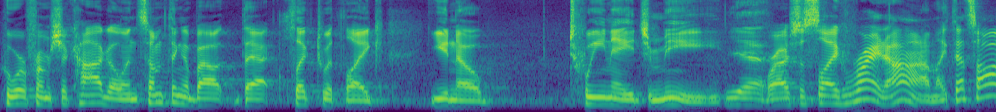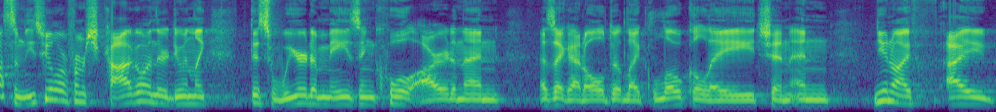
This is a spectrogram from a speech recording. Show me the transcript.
who were from Chicago, and something about that clicked with like you know tweenage me. Yeah. Where I was just like, right on. Like, that's awesome. These people are from Chicago and they're doing like this weird, amazing, cool art. And then as I got older, like Local H and, and, you know, I, I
